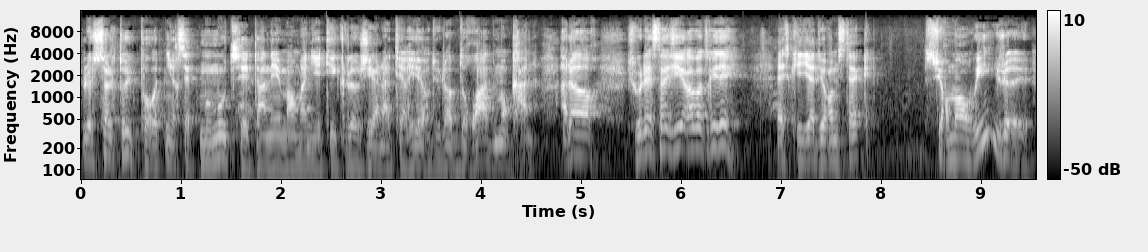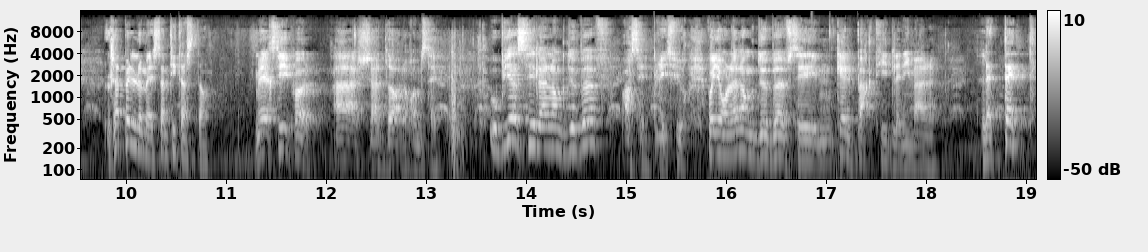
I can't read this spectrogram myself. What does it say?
Le seul truc pour retenir cette moumoute, c'est un aimant magnétique logé à l'intérieur du lobe droit de mon crâne. Alors, je vous laisse agir à votre idée. Est-ce qu'il y a du rumsteak? Sûrement oui. Je j'appelle le mess un petit instant. Merci, Paul. Ah, j'adore le rumsteak. Ou bien c'est la langue de bœuf? Ah, oh, cette blessure. Voyons, la langue de bœuf, c'est quelle partie de l'animal? La tête.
